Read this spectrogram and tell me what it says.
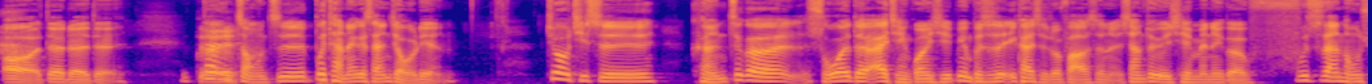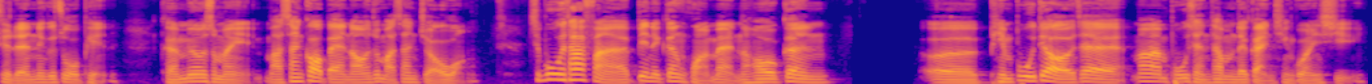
哦，对对对，但总之不谈那个三角恋，就其实可能这个所谓的爱情关系，并不是一开始就发生了。相对于前面那个富士山同学的那个作品，可能没有什么马上告白，然后就马上交往，只不过他反而变得更缓慢，然后更。呃，平步调在慢慢铺陈他们的感情关系。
